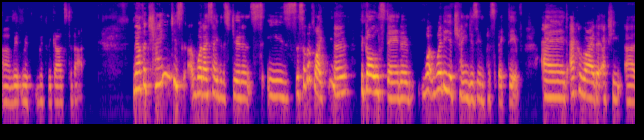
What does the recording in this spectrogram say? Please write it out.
um, with, with, with regards to that. Now the change is what I say to the students is the sort of like, you know, the gold standard, what, what are your changes in perspective? And ACCA actually uh,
